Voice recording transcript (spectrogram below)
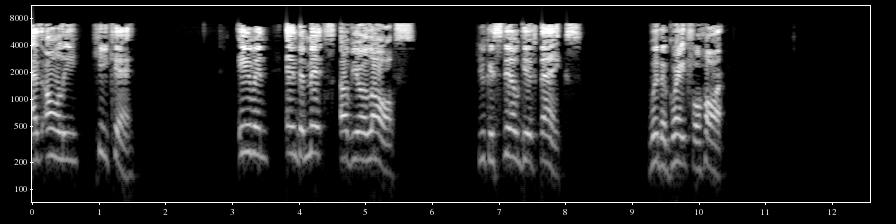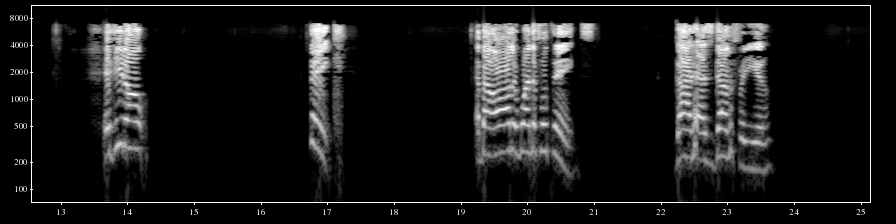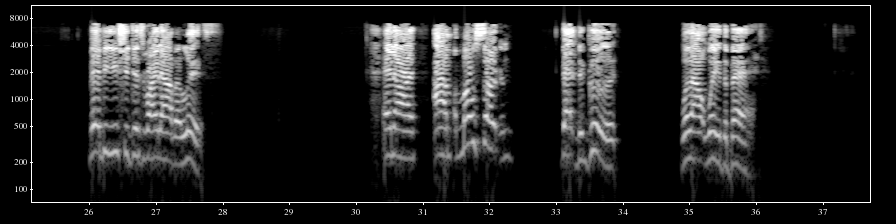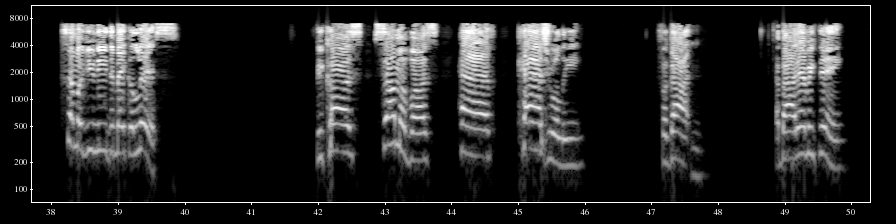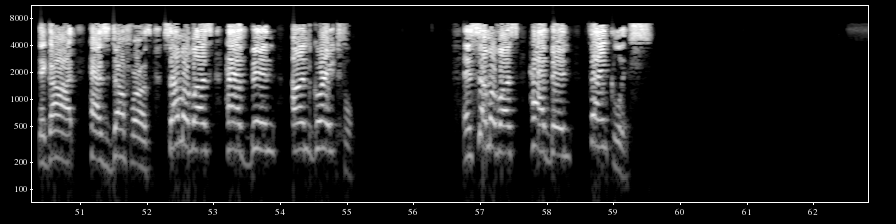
as only He can. Even in the midst of your loss, you can still give thanks with a grateful heart. If you don't think about all the wonderful things God has done for you, maybe you should just write out a list. And I, I'm most certain that the good will outweigh the bad. Some of you need to make a list because some of us have casually forgotten about everything that God has done for us. Some of us have been ungrateful and some of us have been thankless.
